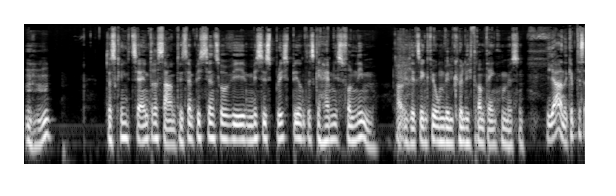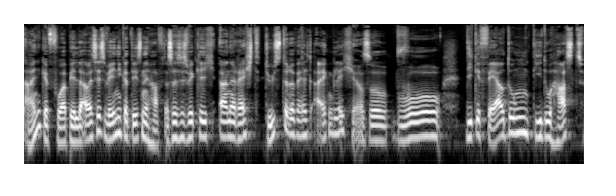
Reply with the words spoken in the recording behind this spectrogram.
Mhm. Das klingt sehr interessant. Ist ein bisschen so wie Mrs. Brisby und das Geheimnis von Nim. Habe ich jetzt irgendwie unwillkürlich dran denken müssen. Ja, da gibt es einige Vorbilder, aber es ist weniger Disneyhaft. Also es ist wirklich eine recht düstere Welt eigentlich, also wo die Gefährdung, die du hast,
